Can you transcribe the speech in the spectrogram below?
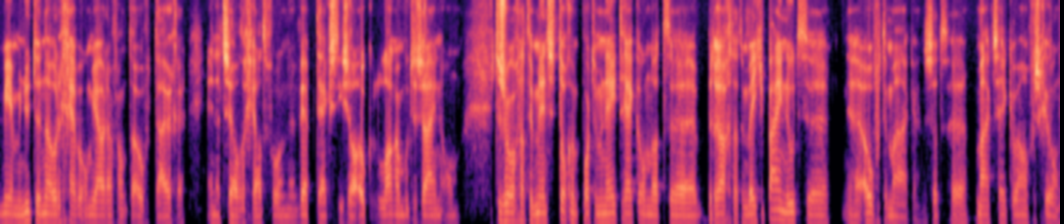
meer minuten nodig hebben om jou daarvan te overtuigen. En hetzelfde geldt voor een webtekst. Die zal ook langer moeten zijn om te zorgen dat de mensen toch een portemonnee trekken om dat uh, bedrag dat een beetje pijn doet uh, over te maken. Dus dat maakt zeker wel een verschil.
